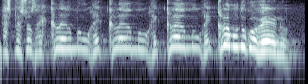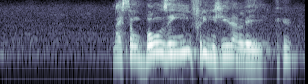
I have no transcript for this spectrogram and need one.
As pessoas reclamam, reclamam, reclamam, reclamam do governo. Mas são bons em infringir a lei.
